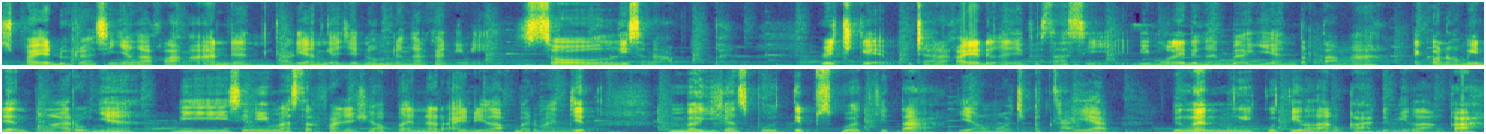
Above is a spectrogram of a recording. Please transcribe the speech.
supaya durasinya nggak kelamaan dan kalian gak jenuh mendengarkan ini. So, listen up. Rich Game, cara kaya dengan investasi. Dimulai dengan bagian pertama, ekonomi dan pengaruhnya. Di sini Master Financial Planner Aidil Akbar Majid membagikan 10 tips buat kita yang mau cepet kaya dengan mengikuti langkah demi langkah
